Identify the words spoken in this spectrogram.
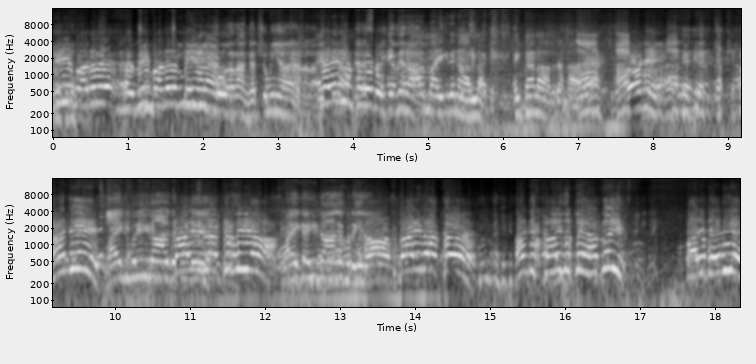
ਵੀ ਬਦਲ ਵੀ ਬਦਲ ਚੁਮੀਆਂ ਲੈਣ ਵਾਲਾ ਰੰਗ ਹੈ ਚੁਮੀਆਂ ਲੈਣ ਵਾਲਾ। ਕਿਹੜੀ ਰਿਪੋਰਟ ਸਪੀਕਰ ਦੇ ਨਾਲ। ਮਾਈਕ ਦੇ ਨਾਲ ਲੱਗ। ਇਦਾਂ ਲਾ ਦੇ ਹਾਂਜੀ ਹਾਂਜੀ। ਮਾਈਕ ਫਰੀ ਨਾਲ 27 ਲੱਖ ਰੁਪਇਆ ਮਾਈਕ ਅਸੀਂ ਦਾਂਗੇ ਫਰੀ ਦਾ ਹਾਂ 27 ਲੱਖ। ਹਾਂਜੀ 27 ਦੇ ਉੱਤੇ ਹੈ ਕੋਈ? ਬਾਜ ਦੇ ਦਈਏ।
